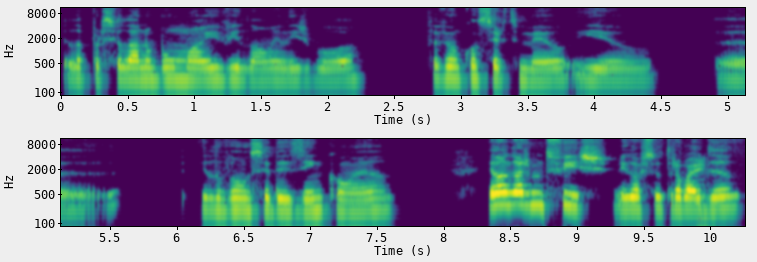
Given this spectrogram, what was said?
Ele apareceu lá no Bom Mau e Vilão em Lisboa. Foi ver um concerto meu e eu. ele levou um CDzinho com ele. Ele é um gajo muito fixe e gosto do trabalho Sim. dele.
